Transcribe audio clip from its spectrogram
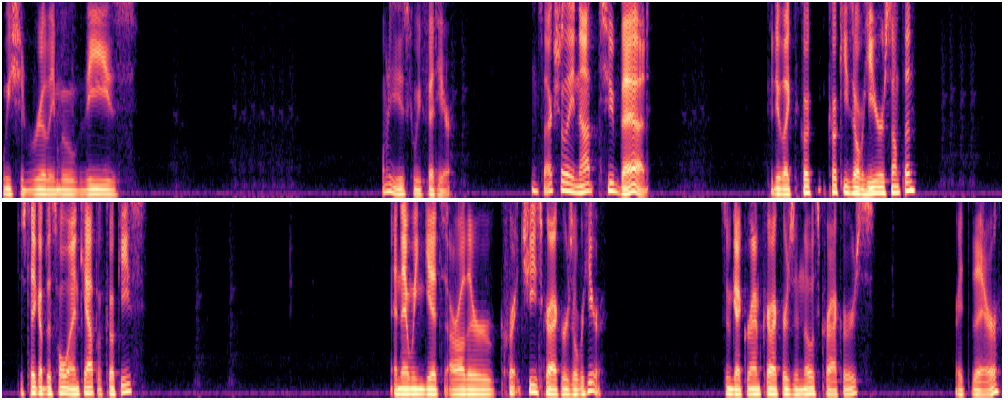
We should really move these. How many of these can we fit here? It's actually not too bad. Could do like the cook cookies over here or something. Just take up this whole end cap of cookies. And then we can get our other cheese crackers over here. So we got graham crackers and those crackers right there.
